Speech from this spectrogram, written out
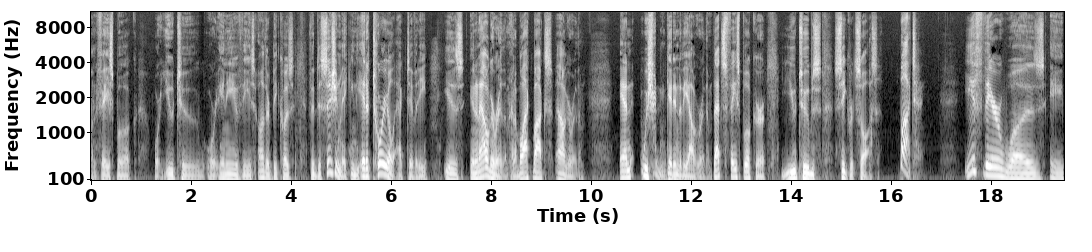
on Facebook or YouTube or any of these other because the decision making, the editorial activity is in an algorithm and a black box algorithm. And we shouldn't get into the algorithm. That's Facebook or YouTube's secret sauce. But if there was a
